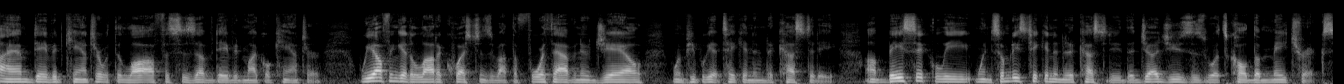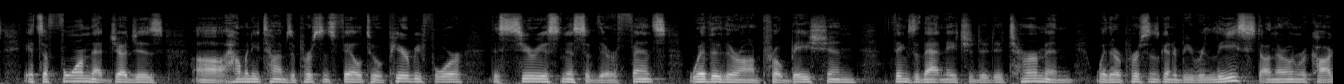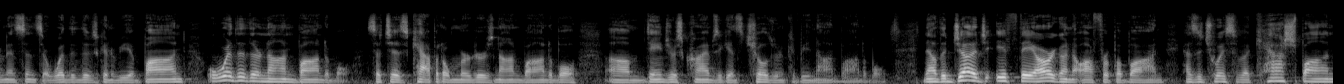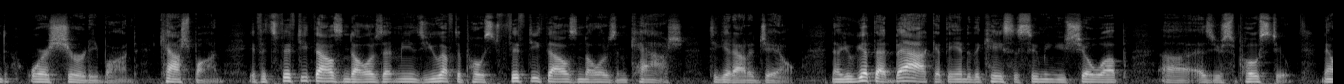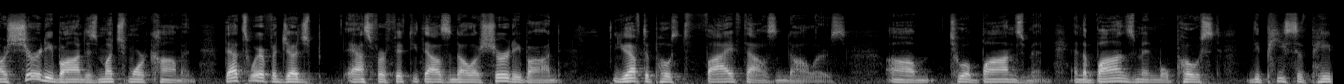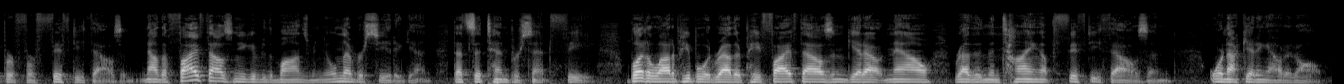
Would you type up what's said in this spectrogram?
Hi, I'm David Cantor with the law offices of David Michael Cantor. We often get a lot of questions about the Fourth Avenue jail when people get taken into custody. Uh, basically, when somebody's taken into custody, the judge uses what's called the matrix. It's a form that judges uh, how many times a person's failed to appear before, the seriousness of their offense, whether they're on probation, things of that nature to determine whether a person is going to be released on their own recognizance or whether there's going to be a bond or whether they're non-bondable, such as capital murders non-bondable, um, dangerous crimes against children could be non-bondable. Now the judge, if they are going to offer up a bond, has a choice of a cash bond or a surety bond. Cash bond. If it's $50,000, that means you have to post $50,000 in cash to get out of jail. Now you'll get that back at the end of the case assuming you show up uh, as you're supposed to. Now a surety bond is much more common. That's where if a judge asks for a $50,000 surety bond, you have to post $5,000 um, to a bondsman, and the bondsman will post the piece of paper for 50,000. Now the 5,000 you give to the bondsman, you'll never see it again. That's a 10% fee. But a lot of people would rather pay 5,000, get out now, rather than tying up 50,000 or not getting out at all.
